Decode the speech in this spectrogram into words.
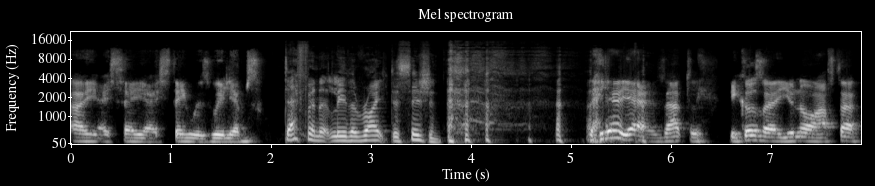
I, I say I stay with Williams. Definitely the right decision. yeah, yeah, exactly. Because uh, you know, after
